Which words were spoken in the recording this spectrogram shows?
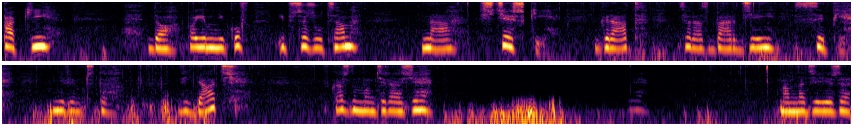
paki do pojemników i przerzucam na ścieżki. Grad coraz bardziej sypie. Nie wiem, czy to widać. W każdym bądź razie mam nadzieję, że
